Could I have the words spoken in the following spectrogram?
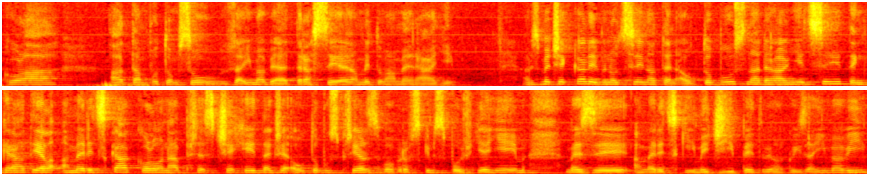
kola a tam potom jsou zajímavé trasy a my to máme rádi. A my jsme čekali v noci na ten autobus na dálnici, tenkrát jela americká kolona přes Čechy, takže autobus přijel s obrovským spožděním mezi americkými jeepy, to bylo takový zajímavý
